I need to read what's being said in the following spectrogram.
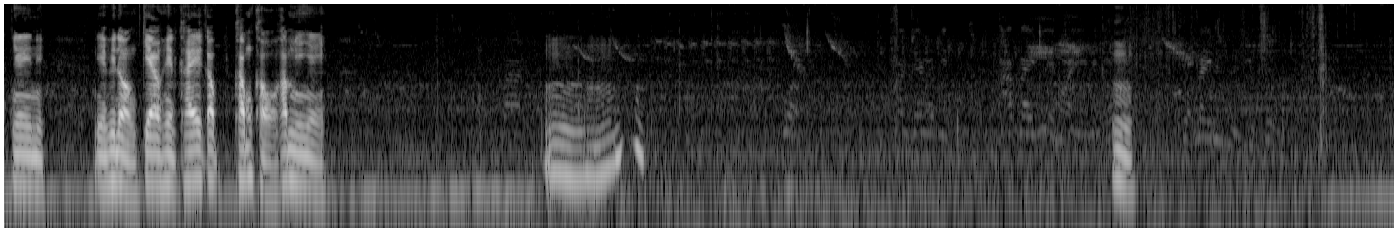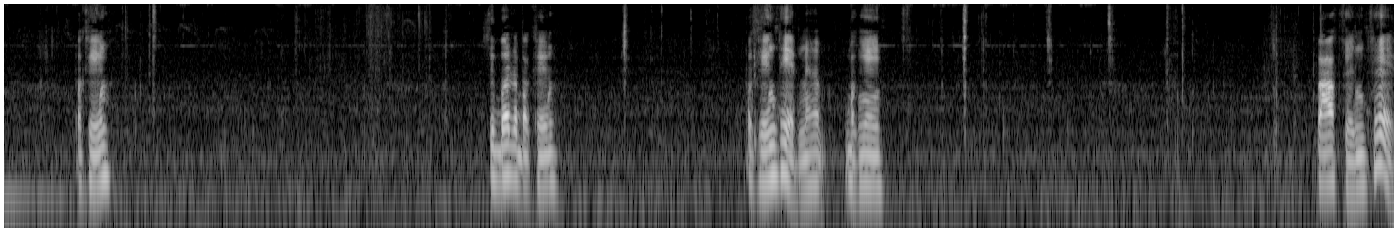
กใหญ่นี่เนี่ยพี่น้องแก้วเห็ดไข่กับคำเขาคำใหญ่ๆอืมอืมปลาเข็งซื้อเบิร์ดปลาเข็ง ปลาเข็งเทศไหมครับ บักไงปลาเข็งเทศ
